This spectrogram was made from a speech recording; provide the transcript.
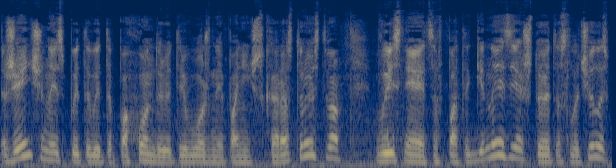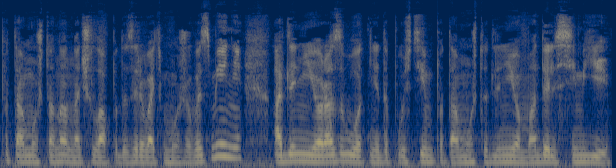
Женщина испытывает ипохондрию, тревожное и паническое расстройство. Выясняется в патогенезе, что это случилось, потому что она начала подозревать мужа в измене, а для нее развод недопустим, потому что для нее модель семьи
